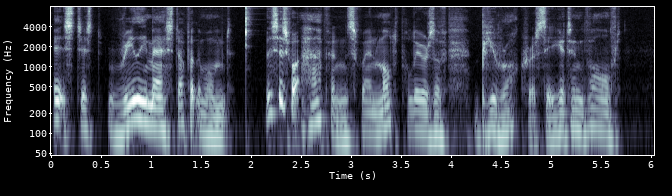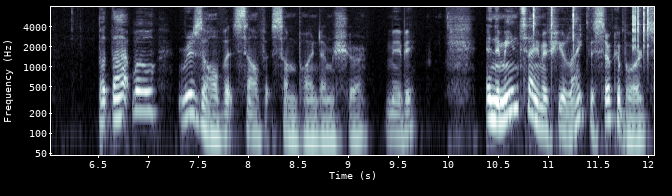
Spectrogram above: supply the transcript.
It's just really messed up at the moment. This is what happens when multiple layers of bureaucracy get involved. But that will resolve itself at some point, I'm sure. Maybe. In the meantime, if you like the circuit boards,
